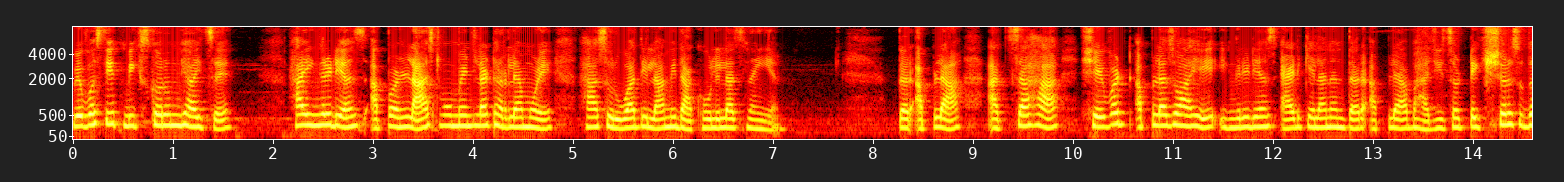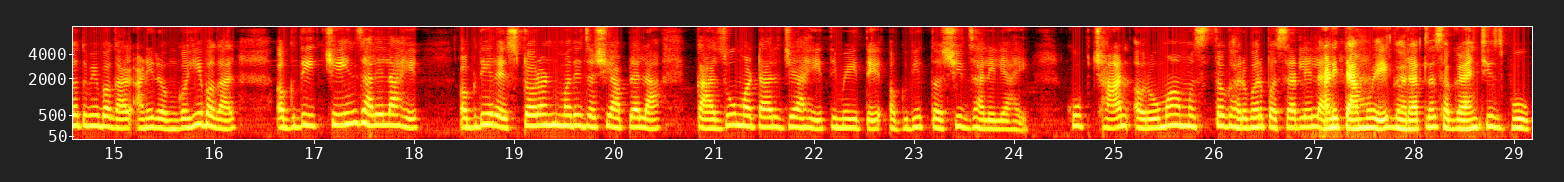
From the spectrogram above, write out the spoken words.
व्यवस्थित मिक्स करून घ्यायचं आहे हा इंग्रेडियंट्स आपण लास्ट मोमेंटला ठरल्यामुळे हा सुरुवातीला मी दाखवलेलाच नाही आहे तर आपला आजचा हा शेवट आपला जो आहे इंग्रेडियंट्स ॲड केल्यानंतर आपल्या भाजीचं टेक्स्चरसुद्धा तुम्ही बघाल आणि रंगही बघाल. अगदी चेंज झालेला आहे. अगदी रेस्टॉरंटमध्ये जशी आपल्याला काजू मटार जी आहे ती मिळते अगदी तशीच झालेली आहे. खूप छान अरोमा मस्त घरभर पसरलेला आणि त्यामुळे घरातल्या सगळ्यांचीच भूक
